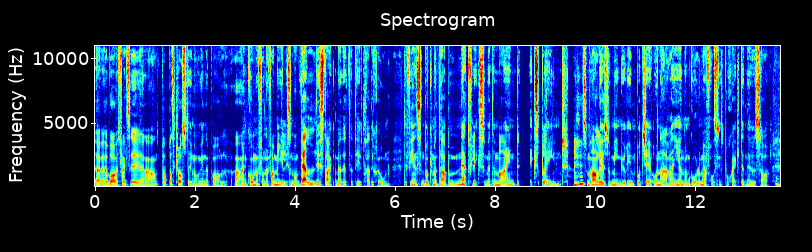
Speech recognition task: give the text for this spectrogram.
Jag jag har varit faktiskt i hans pappas kloster en gång i Nepal. Han kommer från en familj som har väldigt stark meditativ tradition. Det finns en dokumentär på Netflix som heter Mind Explained Mhm. som handlar just om Mingyur Rinpoche och när han genomgår de här forskningsprojekten i USA Mm.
